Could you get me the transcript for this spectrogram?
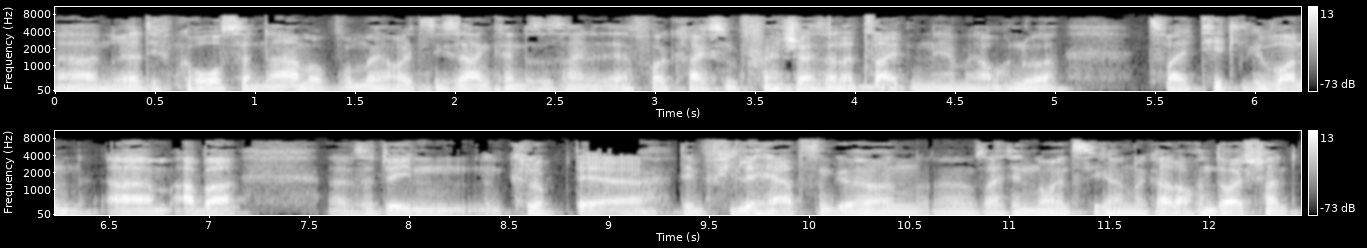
Äh, ein relativ großer Name, obwohl man ja auch jetzt nicht sagen kann, das ist eine der erfolgreichsten Franchise aller Zeiten. Die haben ja auch nur zwei Titel gewonnen. Ähm, aber es äh, ist natürlich ein, ein, Club, der dem viele Herzen gehören, äh, seit den 90ern, gerade auch in Deutschland.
